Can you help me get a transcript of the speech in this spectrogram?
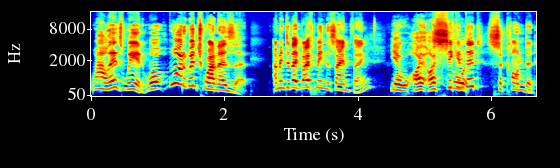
Wow, that's weird. Well, what? Which one is it? I mean, do they both mean the same thing? Yeah, well, I, I thought- Seconded, seconded.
